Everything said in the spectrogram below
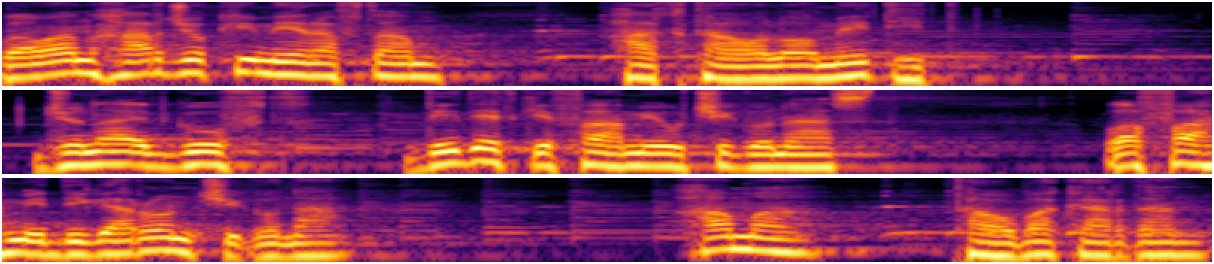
Ва ман ҳар ҷо ки мерафтам ҳақ таоло медид. Ҷунайд гуфт дидед ки фаҳми ӯ чӣ гуна аст ва фаҳми дигарон чӣ гуна? Ҳама тавба карданд.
